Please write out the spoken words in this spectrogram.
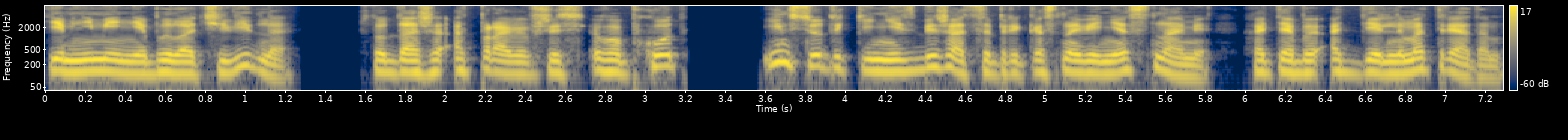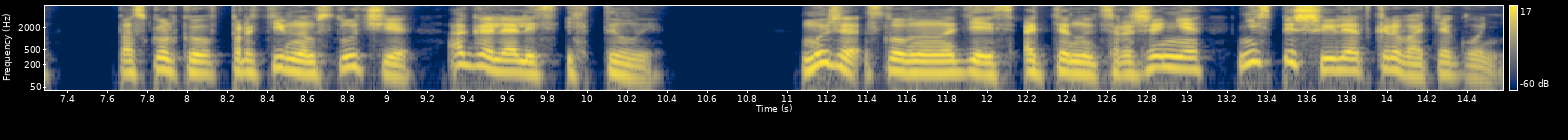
Тем не менее, было очевидно, что даже отправившись в обход, им все-таки не избежать соприкосновения с нами, хотя бы отдельным отрядом, поскольку в противном случае оголялись их тылы. Мы же, словно надеясь оттянуть сражение, не спешили открывать огонь.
